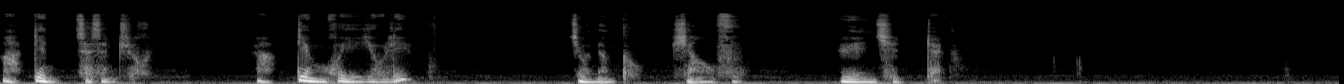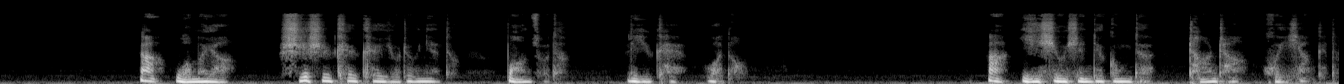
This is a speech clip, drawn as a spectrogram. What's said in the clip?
啊，定才生智慧，啊，定慧有力，就能够降伏冤亲债主。那，我们要时时刻刻有这个念头，帮助他离开恶道。啊，以修行的功德常常回向给他。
